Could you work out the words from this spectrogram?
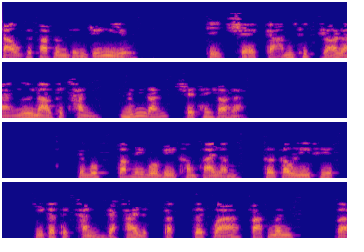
sau cái pháp luân thường chuyển nhiều thì sẽ cảm thức rõ ràng người nào thực hành đúng đắn sẽ thấy rõ ràng. Cái bút pháp lý vô vi không phải là cơ cấu lý thuyết, chỉ có thực hành gặt hái được các kết quả phát minh và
